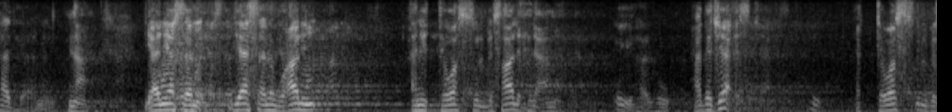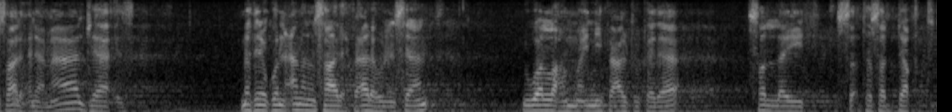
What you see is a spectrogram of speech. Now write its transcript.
هذا يعني نعم. يعني يسأل يسأل أبو علي عن التوسل بصالح الأعمال. إيه هل هو. هذا جائز. التوسل بصالح الأعمال جائز. مثلا يكون عمل صالح فعله الإنسان يقول اللهم إني فعلت كذا صليت تصدقت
